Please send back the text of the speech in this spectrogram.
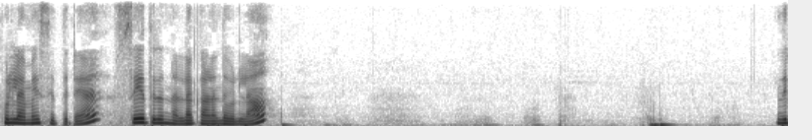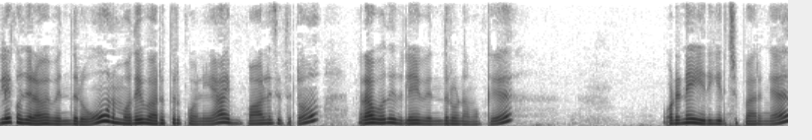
ஃபுல்லாமே சேர்த்துட்டேன். சேர்த்துட்டு நல்லா கலந்து விடலாம். இதிலே கொஞ்சம் ரவை வெந்துடும் நம்ம உதவி வறுத்துருக்கோம் இல்லையா? இப்போ பால் சேர்த்துட்டோம். ரவை வந்து இதிலே வெந்துடும் நமக்கு. உடனே இறுகிருச்சு பாருங்கள்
